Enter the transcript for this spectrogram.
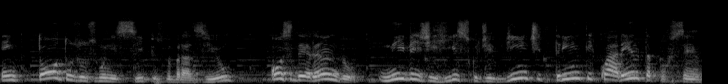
em todos os municípios do Brasil, considerando níveis de risco de 20, 30 e 40%,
